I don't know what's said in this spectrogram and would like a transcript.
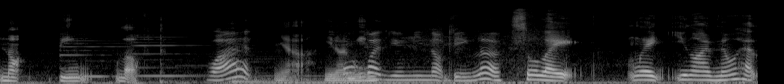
not being loved what? yeah you know what i mean What do you mean not being loved? so like like you know i've never had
